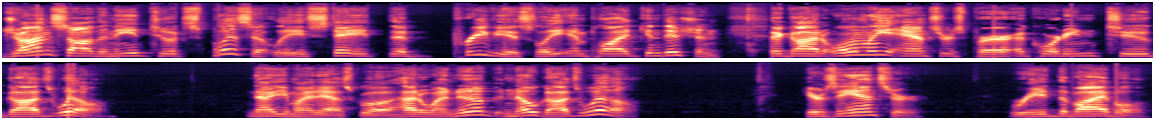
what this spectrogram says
John saw the need to explicitly state the previously implied condition that God only answers prayer according to God's will. Now, you might ask, well, how do I know, God's will? Here's the answer read the Bible.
